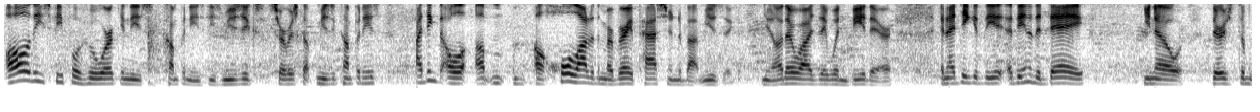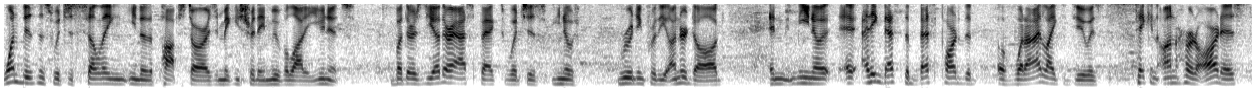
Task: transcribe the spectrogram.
all of these people who work in these companies, these music service co music companies, I think a, a, a, whole lot of them are very passionate about music. You know, otherwise they wouldn't be there. And I think at the at the end of the day, you know, there's the one business which is selling, you know, the pop stars and making sure they move a lot of units but there's the other aspect, which is you know rooting for the underdog. And you know, I think that's the best part of the of what I like to do is take an unheard artist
